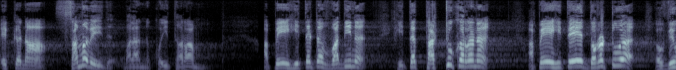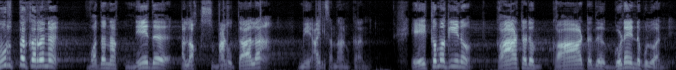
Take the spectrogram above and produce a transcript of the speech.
එක්කනා සමවෙයිද බලන්න කොයි තරම්. අපේ හිතට වදින හිත තට්ටු කරන අපේ හිතේ දොරටුව විවෘත්ත කරන වදනක් නේද අලක්ස් බනුතාලා මේ අයි සඳහන් කරන්නේ. ඒකම කියන කාටද කාටද ගොඩ එන්න පුළුවන්නේ.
